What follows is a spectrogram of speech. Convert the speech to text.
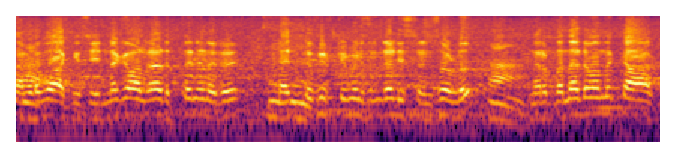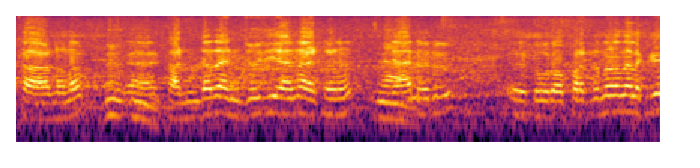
നമ്മുടെ ബാക്കി സീറ്റിനൊക്കെ വളരെ അടുത്ത് തന്നെയാണ് ഒരു ടെൻ ടു ഫിഫ്റ്റി മിനിറ്റ്സിന്റെ ഡിസ്റ്റൻസ് ഉള്ളൂ. നിർബന്ധമായിട്ട് വന്ന് കാണണം. കണ്ടത് എൻജോയ് ചെയ്യാനായിട്ടാണ് ഞാനൊരു ടൂർ ഓപ്പറേറ്റർ എന്നുള്ള നിലയ്ക്ക്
